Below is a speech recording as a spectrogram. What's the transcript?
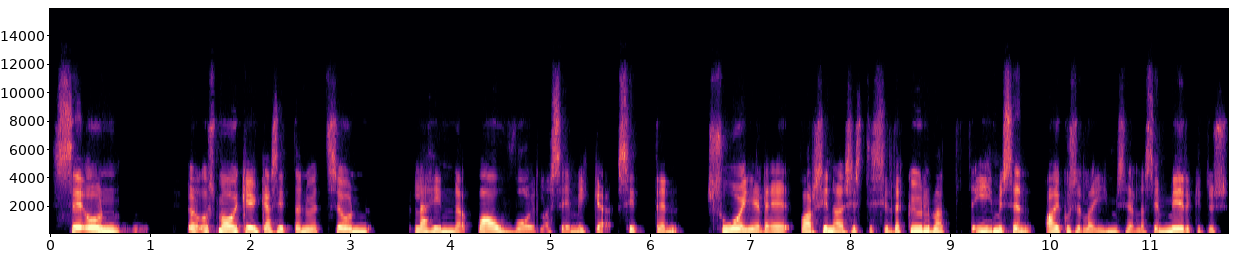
se on, onko mä oikein käsittänyt, että se on lähinnä vauvoilla se, mikä sitten suojelee varsinaisesti siltä kylmältä ihmisen, aikuisella ihmisellä sen merkitys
